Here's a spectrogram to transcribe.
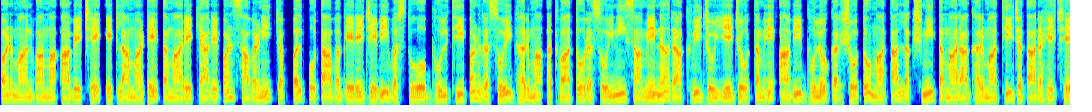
પણ માનવામાં આવે છે. એટલા માટે તમારે ક્યારે પણ સાવરણી, ચપ્પલ, પોતા વગેરે જેવી વસ્તુઓ ભૂલથી પણ રસોઈ ઘરમાં અથવા તો રસોઈની સામે ન રાખવી જોઈએ. જો તમે આવી ભૂલો કરશો તો માતા લક્ષ્મી તમારા ઘરમાંથી જતા રહે છે.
